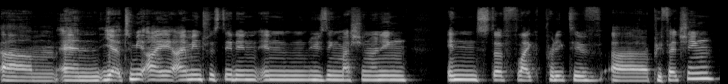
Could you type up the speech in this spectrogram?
um, and yeah, to me, I, I'm interested in, in using machine learning in stuff like predictive uh, prefetching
